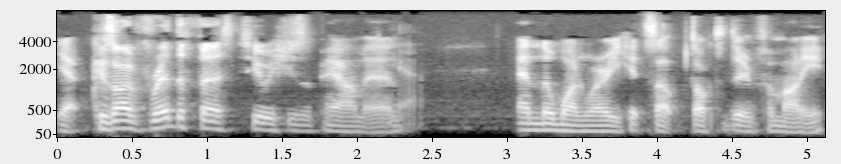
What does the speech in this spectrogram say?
Yeah, because I've read the first two issues of Power Man Yeah. and the one where he hits up Doctor Doom for money.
